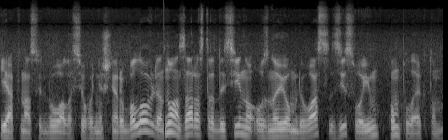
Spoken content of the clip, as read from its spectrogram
як в нас відбувалася сьогоднішня риболовля. Ну а зараз традиційно ознайомлю вас зі своїм комплектом.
